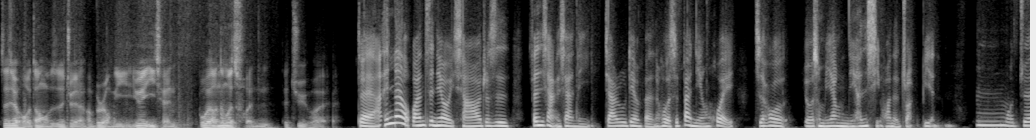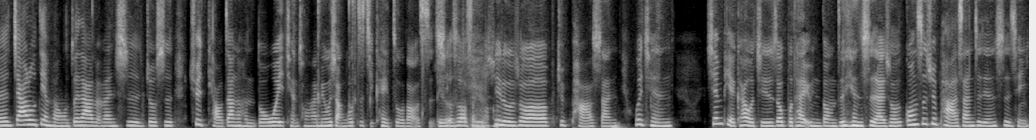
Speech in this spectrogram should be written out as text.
这些活动，我只是觉得很不容易，因为以前不会有那么纯的聚会。对啊，哎，那丸子，你有想要就是分享一下你加入淀粉或者是办年会之后有什么样你很喜欢的转变？嗯，我觉得加入淀粉，我最大的改变是就是去挑战了很多我以前从来没有想过自己可以做到的事情。比如说什么？例如说去爬山。我以前先撇开我其实都不太运动这件事来说，光是去爬山这件事情。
